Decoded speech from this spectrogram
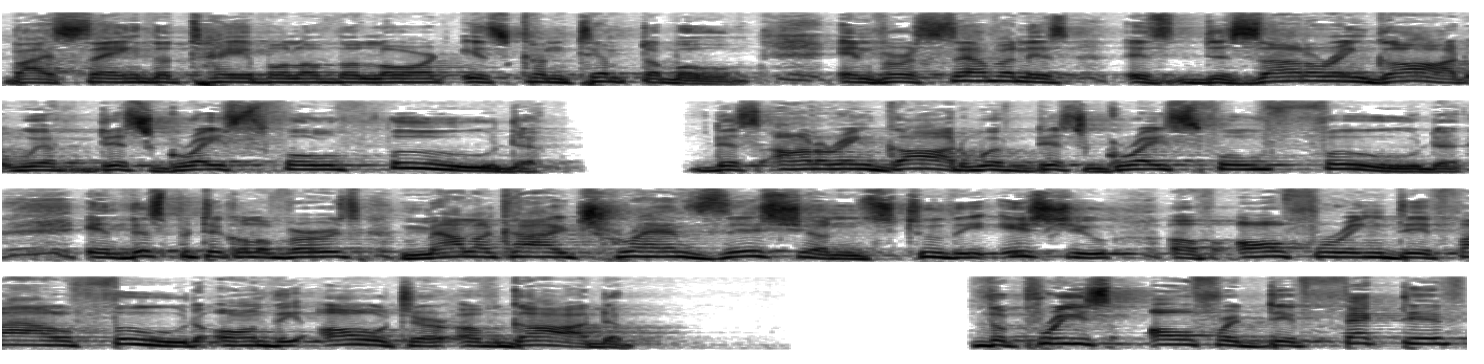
By saying the table of the Lord is contemptible. In verse 7 is, is dishonoring God with disgraceful food. Dishonoring God with disgraceful food. In this particular verse, Malachi transitions to the issue of offering defiled food on the altar of God. The priests offered defective,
